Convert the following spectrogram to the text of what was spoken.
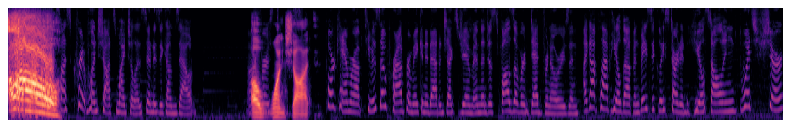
Oh! Plus crit one shots Michael as soon as he comes out. Our Oh, first shot. Poor Camerupt. He was so proud for making it out of Jack's gym and then just falls over dead for no reason. I got Plap healed up and basically started heal stalling, which, sure,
